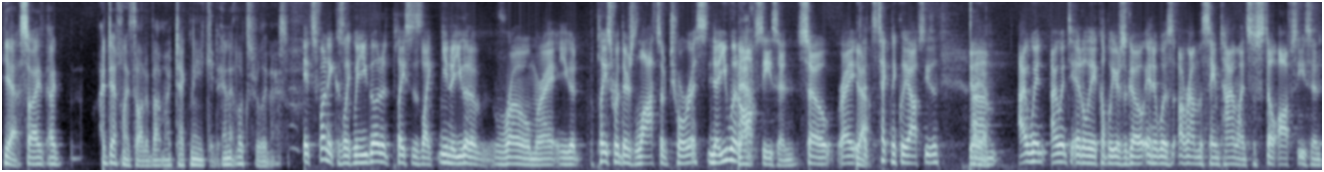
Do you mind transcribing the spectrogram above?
yeah, so I I, I definitely thought about my technique and it looks really nice. it's funny because like when you go to places like you know you go to Rome, right? You go to a place where there's lots of tourists. Now you went Yeah. off season, so right, Yeah. it's technically off season. Yeah, um, I went I went to Italy a couple years ago, and it was around the same timeline, so still off season.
